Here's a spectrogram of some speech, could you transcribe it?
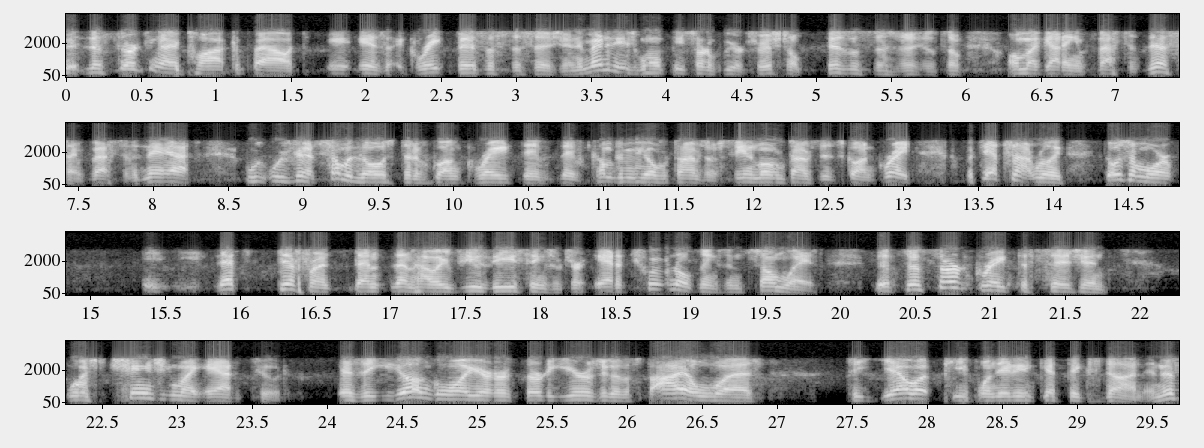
The, the third thing I talk about is a great business decision. And many of these won't be sort of your traditional business decisions of, oh my God, I invested this, I invested in that. We, have had some of those that have gone great. They've, they've come to me over times, I've seen them over times, it's gone great. But that's not really, those are more, that's different than, than how I view these things, which are attitudinal things in some ways. The, the third great decision was changing my attitude. As a young lawyer 30 years ago, the style was – to yell at people when they didn't get things done. And this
